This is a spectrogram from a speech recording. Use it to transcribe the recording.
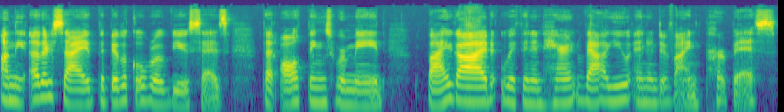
On the other side, the biblical worldview says that all things were made by God with an inherent value and a divine purpose.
